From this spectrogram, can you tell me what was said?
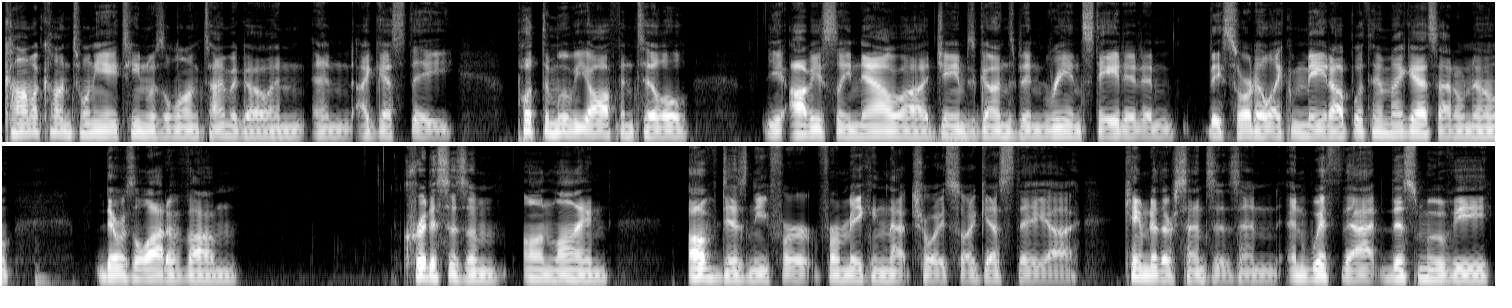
Comic Con 2018 was a long time ago, and and I guess they put the movie off until obviously now uh, James Gunn's been reinstated, and they sort of like made up with him. I guess I don't know. There was a lot of um, criticism online of Disney for for making that choice. So I guess they uh, came to their senses, and and with that, this movie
